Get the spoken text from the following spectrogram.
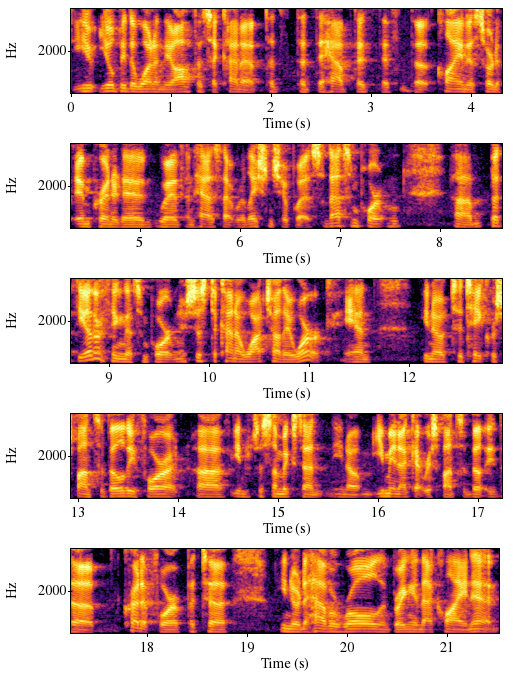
you, will be the one in the office that kind of that, that, they have that, that, the client is sort of imprinted in with and has that relationship with. So that's important. Um, but the other thing that's important is just to kind of watch how they work and you know to take responsibility for it. Uh, you know, to some extent, you know, you may not get responsibility the credit for it, but to you know to have a role in bringing that client in,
